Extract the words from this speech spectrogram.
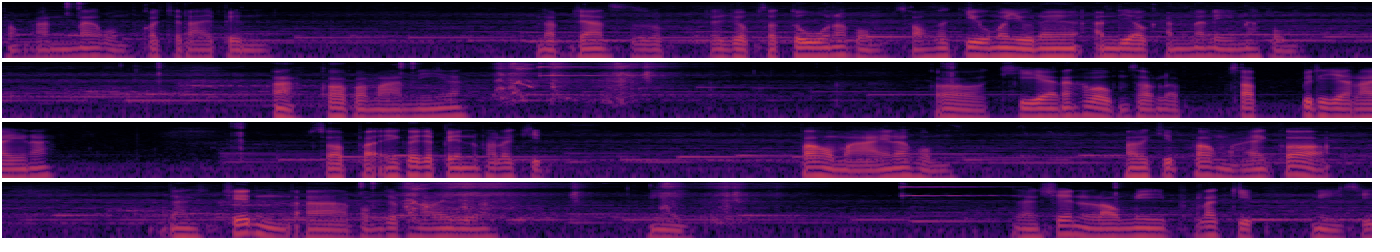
สองอันนะครับผมก็จะได้เป็น ดับยานสยบสยบศัตรูนะผมสองสกิลมาอยู่ในอันเดียวกันนั่นเองนะผม อะ ก็ประมาณนี้นะ ก็เคลียร์นะครับผมสำหรับซับวิทยาลัยนะต่อไปก็จะเป็นภารกิจเป้าหมายนะผม ภารกิจเป้าหมายก็อย่างเช่น อ่า ผมจะพาไปดูนะนี่อย่างเช่นเรามีภารกิจนี่สี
